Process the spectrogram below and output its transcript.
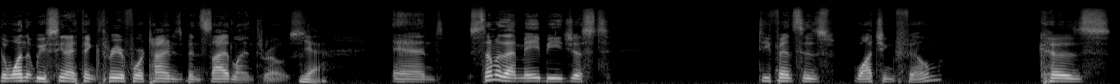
the one that we've seen I think three or four times has been sideline throws Yeah. and some of that may be just defenses watching film because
